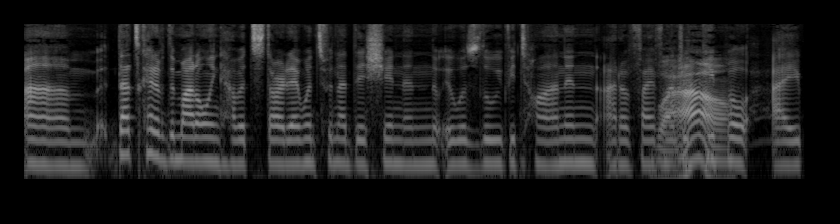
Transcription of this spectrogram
um, that's kind of the modeling how it started. I went to an audition and it was Louis Vuitton, and out of 500 Wow. people, I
